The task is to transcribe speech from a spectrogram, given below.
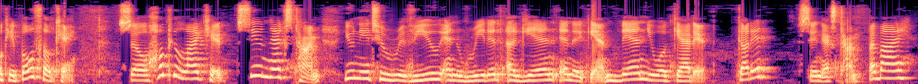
Okay, both okay. So hope you like it. See you next time. You need to review and read it again and again. Then you will get it. Got it? See you next time. Bye bye.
